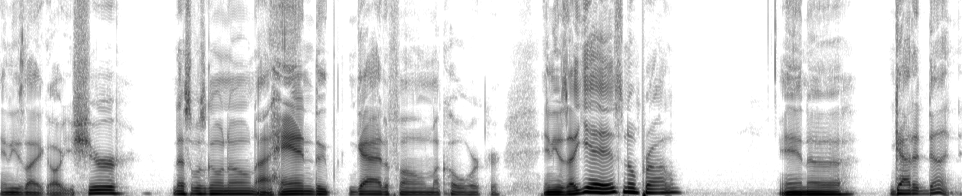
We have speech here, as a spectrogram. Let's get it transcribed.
and he's like, "Are you sure?" That's what's going on. I hand the guy the phone, my coworker, and he was like, "Yeah, it's no problem," and uh, got it done.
